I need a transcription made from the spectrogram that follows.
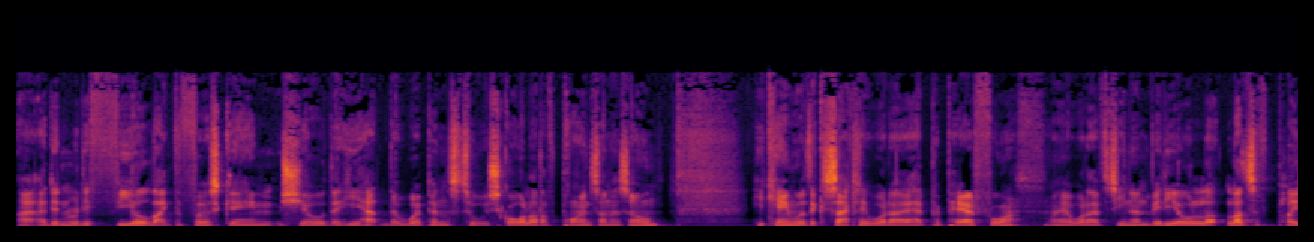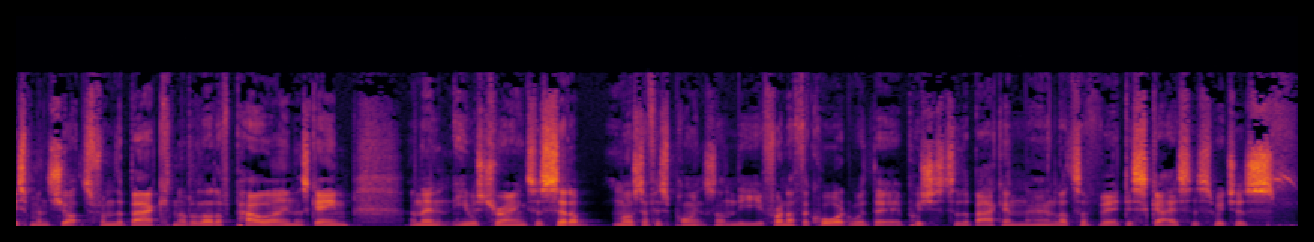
I, I, didn't really feel like the first game showed that he had the weapons to score a lot of points on his own. He came with exactly what I had prepared for, uh, what I've seen on video. Lo- lots of placement shots from the back, not a lot of power in his game. And then he was trying to set up most of his points on the front of the court with the pushes to the back and uh, lots of uh, disguises, which is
